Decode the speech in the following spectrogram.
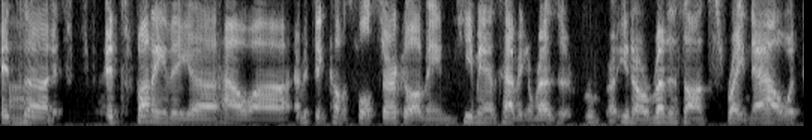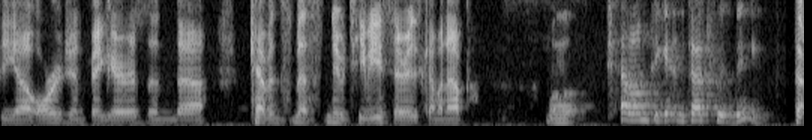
It's Uh, uh, it's it's funny the uh, how uh, everything comes full circle. I mean, He Man's having a res- you know renaissance right now with the uh, origin figures and uh, Kevin Smith's new TV series coming up. Well, tell them to get in touch with me. No,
